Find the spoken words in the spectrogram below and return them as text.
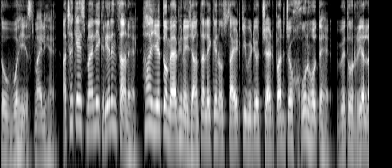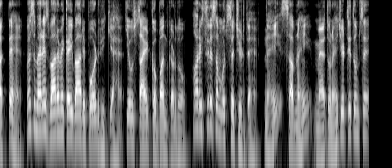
तो वही स्माइली है। अच्छा क्या इस्माइली एक रियल इंसान है? हाँ ये तो मैं भी नहीं जानता, लेकिन उस साइट की वीडियो चैट पर जो खून होते हैं, वे तो रियल लगते हैं। वैसे मैंने इस बारे में कई बार रिपोर्ट भी किया है कि उस साइट को बंद कर दो, और इसलिए सब मुझसे चिढ़ते हैं। नहीं, सब नहीं, मैं तो नहीं चिढ़ती तुमसे।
